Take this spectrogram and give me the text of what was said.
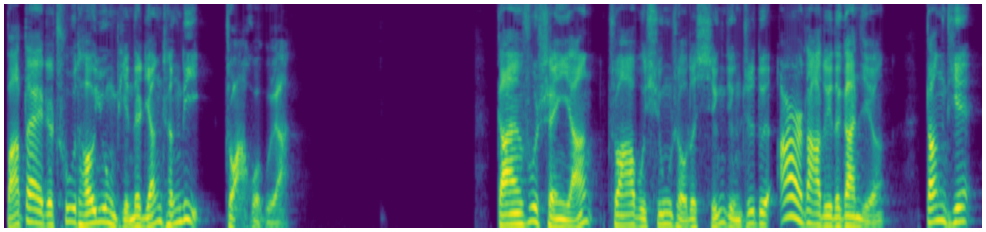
把带着出逃用品的杨成立抓获归案。赶赴沈阳抓捕凶手的刑警支队二大队的干警，当天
